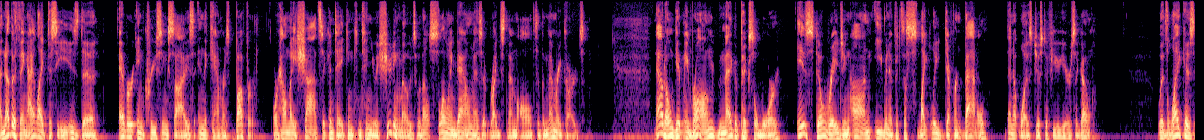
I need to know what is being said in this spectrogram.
Another thing I like to see is the ever increasing size in the camera's buffer, or how many shots it can take in continuous shooting modes without slowing down as it writes them all to the memory cards. Now, don't get me wrong, the megapixel war is still raging on, even if it's a slightly different battle than it was just a few years ago. With Leica's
